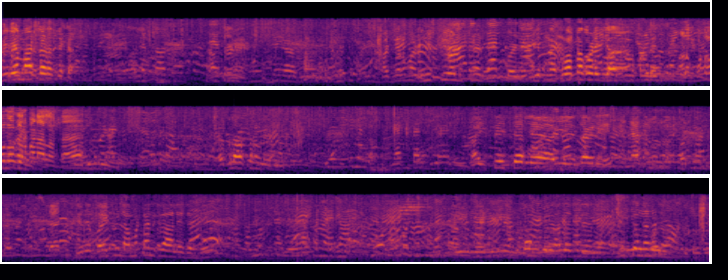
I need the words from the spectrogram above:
మీరేం మాట్లాడద్దు మినిస్ట్రీ వాళ్ళు రూపాయి కూడా ఇవ్వాల్సిన అవసరం లేదు. డబ్బులు అవసరం లేదు. ఇస్తే ఇచ్చారులే అవి ఇసాగడి నేను బైబిల్ అమ్మటానికి రాలేదండి. రాలేదు నేను.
